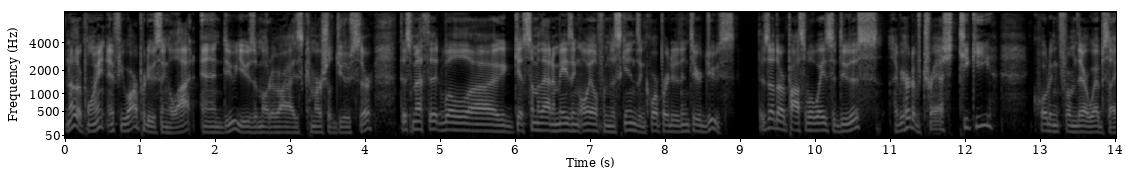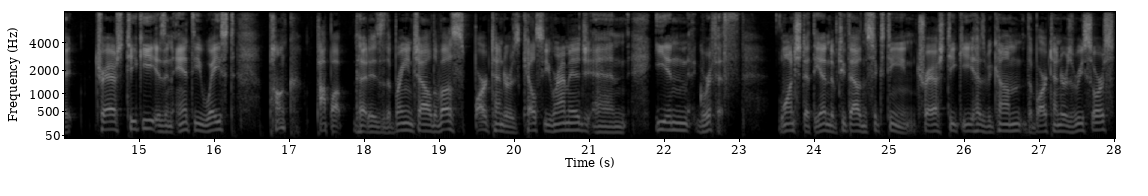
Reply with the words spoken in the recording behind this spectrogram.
Another point, if you are producing a lot and do use a motorized commercial juicer, this method will uh, get some of that amazing oil from the skins incorporated into your juice. There's other possible ways to do this. Have you heard of Trash Tiki? Quoting from their website, Trash Tiki is an anti waste punk pop up that is the brainchild of us bartenders Kelsey Ramage and Iain Griffith. Launched at the end of 2016, Trash Tiki has become the bartender's resource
